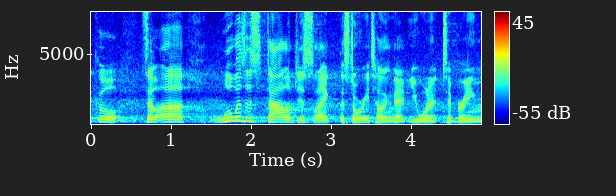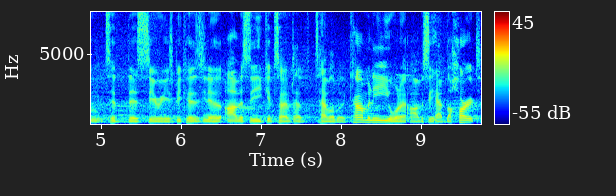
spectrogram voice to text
cool. So, uh, what was the style of just like the storytelling that you wanted to bring to this series? Because, you know, obviously you can sometimes have a little bit of comedy, you want to obviously have the heart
